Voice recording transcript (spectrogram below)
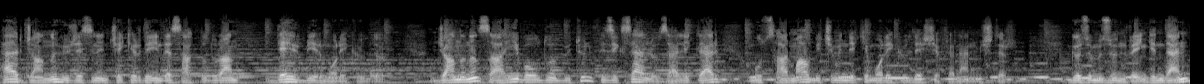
her canlı hücresinin çekirdeğinde saklı duran dev bir moleküldür. Canlının sahip olduğu bütün fiziksel özellikler bu sarmal biçimindeki molekülde şifrelenmiştir. Gözümüzün renginden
